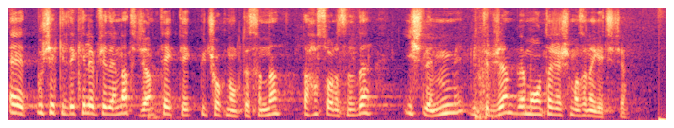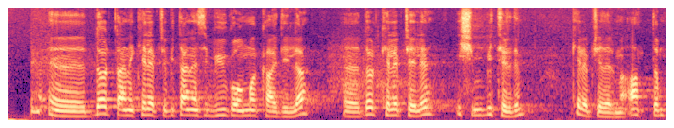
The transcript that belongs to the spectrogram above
Evet bu şekilde kelepçelerini atacağım tek tek birçok noktasından. Daha sonrasında da işlemimi bitireceğim ve montaj aşamasına geçeceğim. Ee, 4 tane kelepçe, bir tanesi büyük olmak kaydıyla e, 4 kelepçeyle işimi bitirdim. Kelepçelerimi attım.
